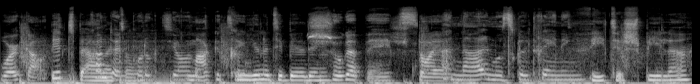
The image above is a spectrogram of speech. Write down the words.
Workout, Contentproduktion, Marketing, Community Building, Sugar Babes, Steuern, Analmuskeltraining, Fetischspiele,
